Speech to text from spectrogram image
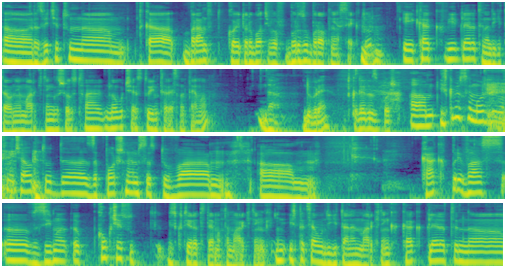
а, развитието на така бранд, който работи в бързо оборотния сектор mm-hmm. и как вие гледате на дигиталния маркетинг, защото това е много често интересна тема. Да, добре. Откъде да започнем? А, искаме се, може би, в началото да започнем с това а, как при вас а, взима, а, колко често дискутирате темата маркетинг и, и специално дигитален маркетинг? Как гледате на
